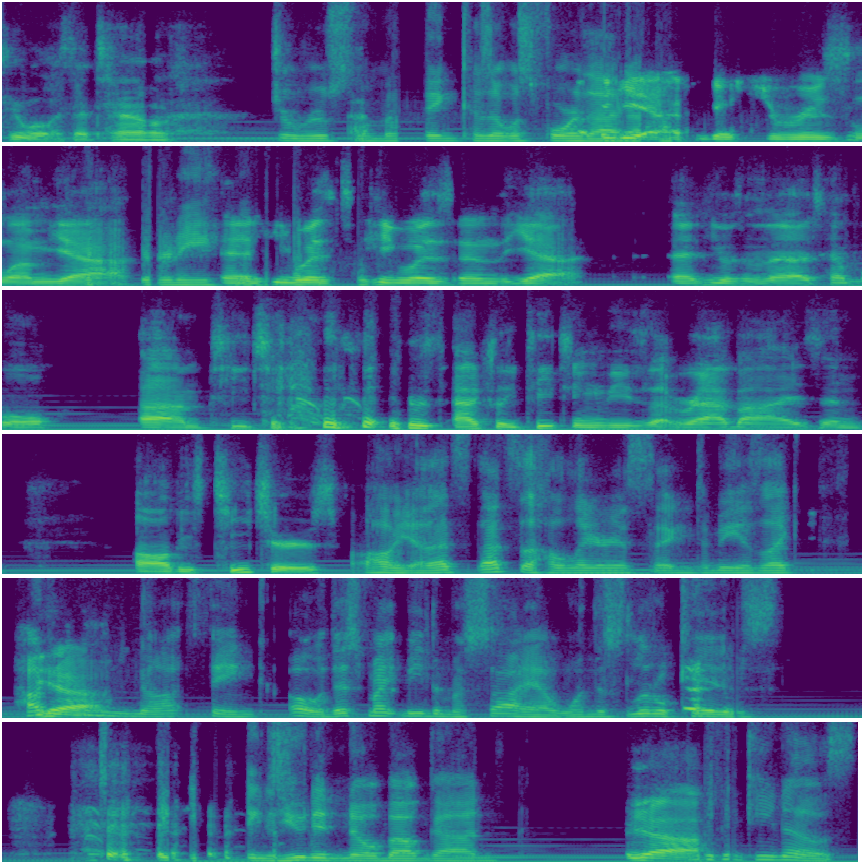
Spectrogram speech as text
shoot, what was that town? Jerusalem, I think, because it was for that. yeah, uh, I think it was Jerusalem. Yeah, journey. and he was he was in the yeah, and he was in the temple um, teaching. he was actually teaching these uh, rabbis and all these teachers. Oh yeah, that's that's the hilarious thing to me is like, how Yeah. do you not think, oh, this might be the Messiah when this little kid is things you didn't know about God? How Yeah, do you think he knows?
